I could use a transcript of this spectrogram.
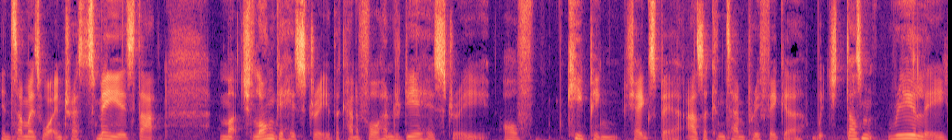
in some ways, what interests me is that much longer history, the kind of 400 year history of keeping Shakespeare as a contemporary figure, which doesn't really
